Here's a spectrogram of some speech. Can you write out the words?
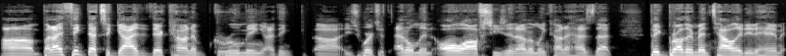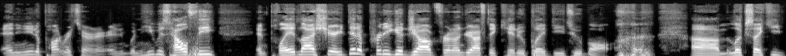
Um, but I think that's a guy that they're kind of grooming. I think uh, he's worked with Edelman all offseason. Edelman kind of has that big brother mentality to him, and you need a punt returner. And when he was healthy and played last year, he did a pretty good job for an undrafted kid who played D2 ball. um, looks like he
